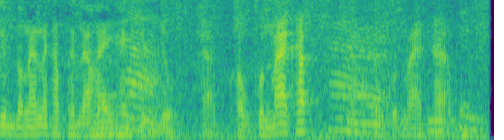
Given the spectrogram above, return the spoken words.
ชิมตรงนั้นนะครับเพื่อนเอาให้ให้ค่ะชิมอยู่ครับ ขอบคุณมากครับ ค่ะ ขอบคุณมากครับ เป็น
